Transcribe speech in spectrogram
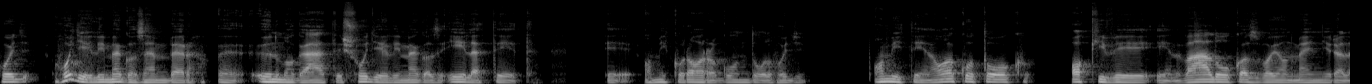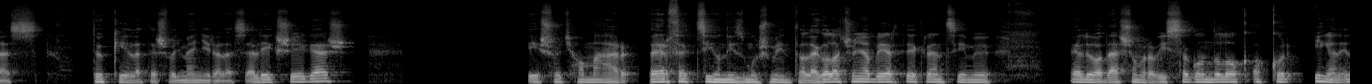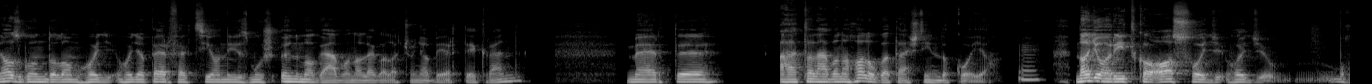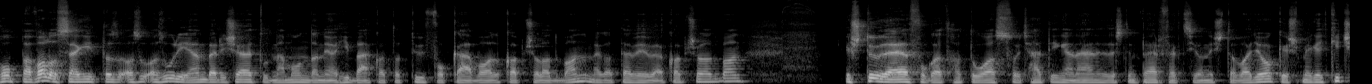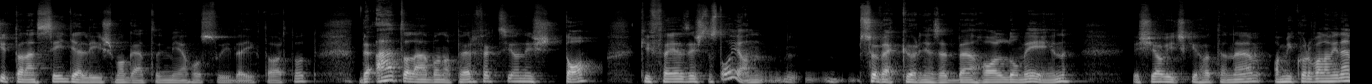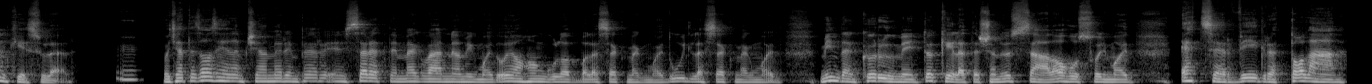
hogy hogy éli meg az ember önmagát, és hogy éli meg az életét, amikor arra gondol, hogy amit én alkotok, akivé én válok, az vajon mennyire lesz tökéletes, vagy mennyire lesz elégséges, és hogyha már perfekcionizmus, mint a legalacsonyabb értékrend című előadásomra visszagondolok, akkor igen, én azt gondolom, hogy, hogy a perfekcionizmus önmagában a legalacsonyabb értékrend, mert általában a halogatást indokolja. Mm. Nagyon ritka az, hogy, hogy hoppá, valószínűleg itt az, az, az úri ember is el tudná mondani a hibákat a tűfokával kapcsolatban, meg a tevével kapcsolatban, és tőle elfogadható az, hogy hát igen, elnézést, én perfekcionista vagyok, és még egy kicsit talán szégyelli is magát, hogy milyen hosszú ideig tartott, de általában a perfekcionista kifejezést azt olyan szövegkörnyezetben hallom én, és javíts ki, ha te nem, amikor valami nem készül el. Mm hogy hát ez azért nem csinál, mert én, per, én szeretném megvárni, amíg majd olyan hangulatban leszek, meg majd úgy leszek, meg majd minden körülmény tökéletesen összeáll ahhoz, hogy majd egyszer végre talán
